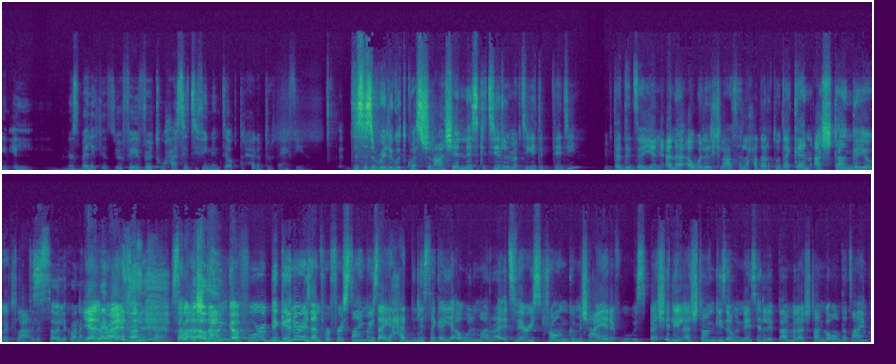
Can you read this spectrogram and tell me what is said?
ال- بالنسبة لك is your favorite وحسيتي فيه إن انت أكتر حاجة بترتاحي فيها؟ This is a really good question. عشان ناس كتير لما بتيجي تبتدي ابتدت زي يعني أنا أول ال class اللي حضرته ده كان أشتانجا yoga class. لسه أقول لك وأنا Yeah, كمان right? وأنا كمان. فالاشتانجا for beginners and for first timers أي حد لسه جاي أول مرة it's very strong مش عارف. و specially الأشتانجيز أو الناس اللي بتعمل أشتانجا all the time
